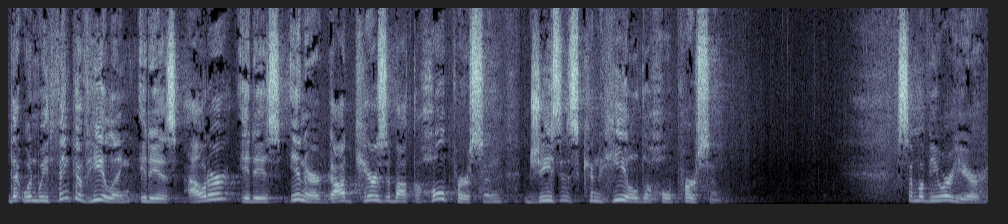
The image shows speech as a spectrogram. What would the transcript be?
that when we think of healing, it is outer, it is inner. God cares about the whole person. Jesus can heal the whole person. Some of you are here,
